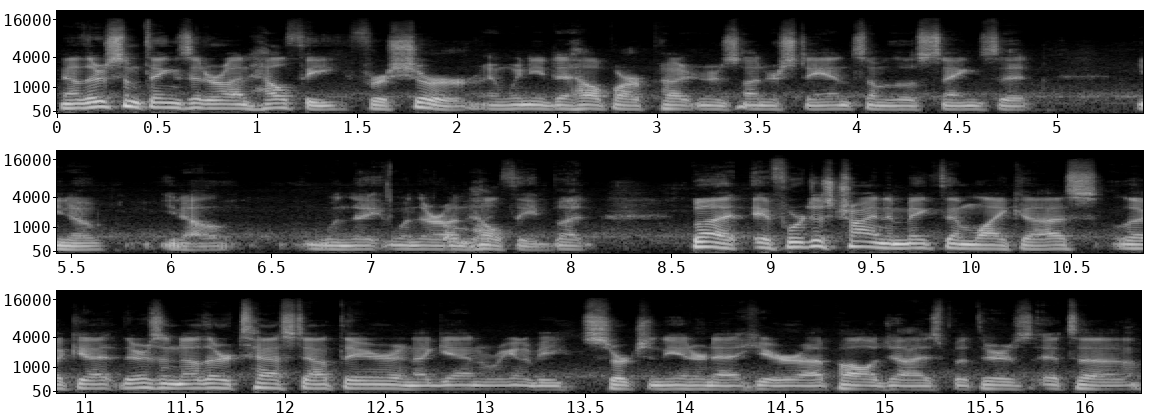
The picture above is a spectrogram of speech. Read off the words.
now there's some things that are unhealthy for sure and we need to help our partners understand some of those things that you know you know when they when they're unhealthy but but if we're just trying to make them like us, look at there's another test out there, and again, we're going to be searching the internet here. I apologize, but there's it's a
